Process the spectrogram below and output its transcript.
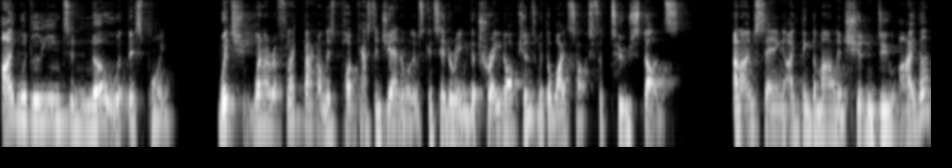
I would lean to no at this point, which, when I reflect back on this podcast in general, it was considering the trade options with the White Sox for two studs. And I'm saying I think the Marlins shouldn't do either.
